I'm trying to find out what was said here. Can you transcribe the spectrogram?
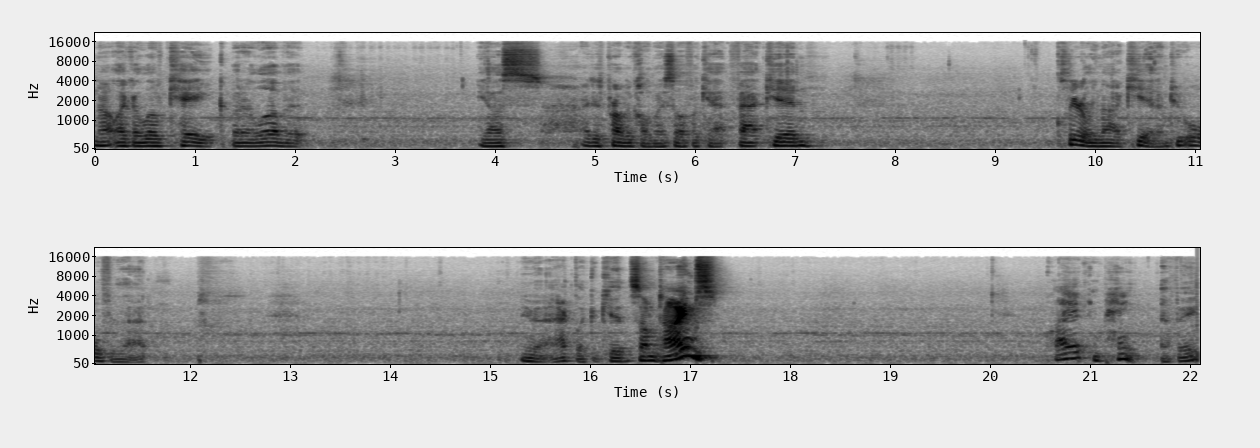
Not like I love cake, but I love it. Yes, I just probably called myself a cat fat kid. Clearly not a kid. I'm too old for that. I act like a kid sometimes. Quiet and paint, F.A.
